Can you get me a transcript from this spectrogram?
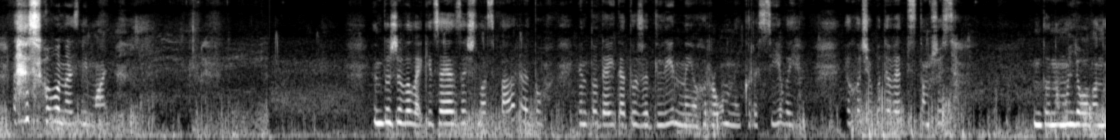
що вона знімає. Він дуже великий. Це я зайшла спереду. Він туди йде дуже длінний, огромний, красивий. Я хочу подивитись, там щось намальовано.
